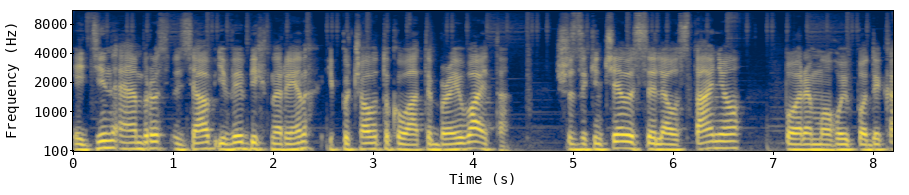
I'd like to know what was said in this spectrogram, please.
І Дін Емброс взяв і вибіг на ринг і почав атакувати Брей Вайта, що закінчилося для останнього перемогою по ДК.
